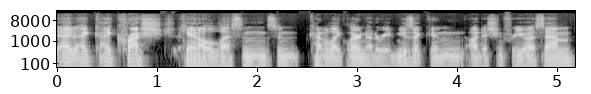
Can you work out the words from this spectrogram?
I, I I crushed piano lessons and kind of like learned how to read music and auditioned for USM.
